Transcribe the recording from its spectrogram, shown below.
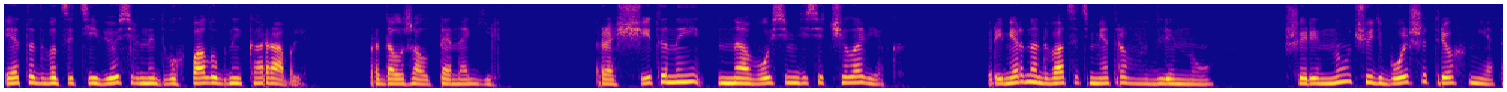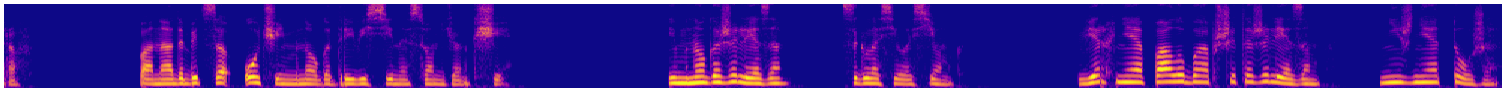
«Это двадцативесельный двухпалубный корабль», — продолжал Тенагиль, рассчитанный на 80 человек, примерно 20 метров в длину, в ширину чуть больше трех метров. Понадобится очень много древесины, Сон Йонгщи. «И много железа», — согласилась Йонг. Верхняя палуба обшита железом, нижняя тоже.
